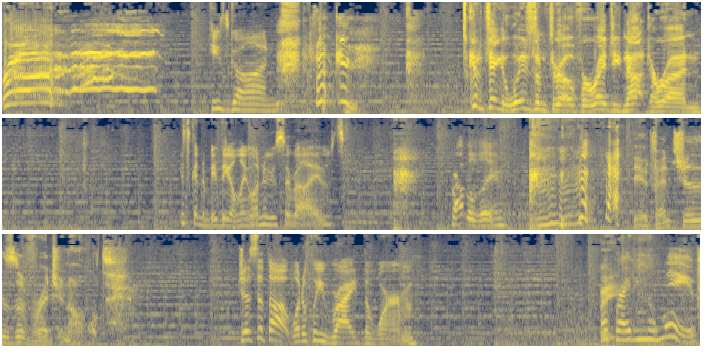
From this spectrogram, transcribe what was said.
He's gone. It's gonna take a wisdom throw for Reggie not to run. He's gonna be the only one who survives. Probably. The Adventures of Reginald. Just a thought. What if we ride the worm? Like riding the wave.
